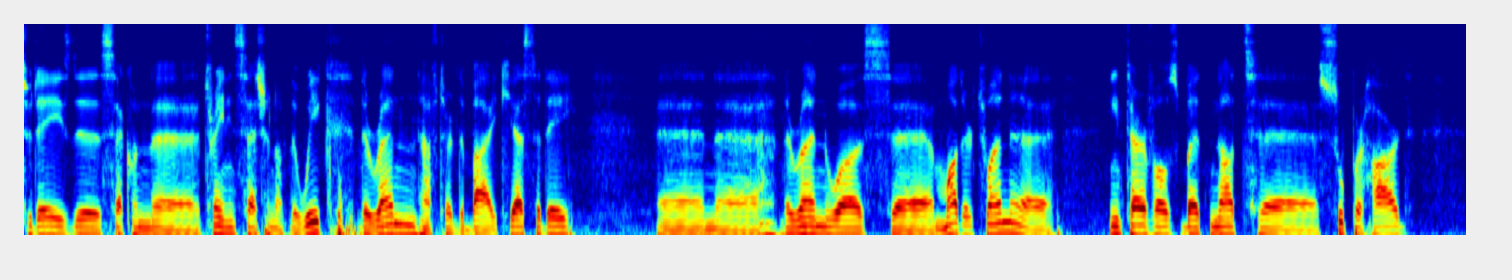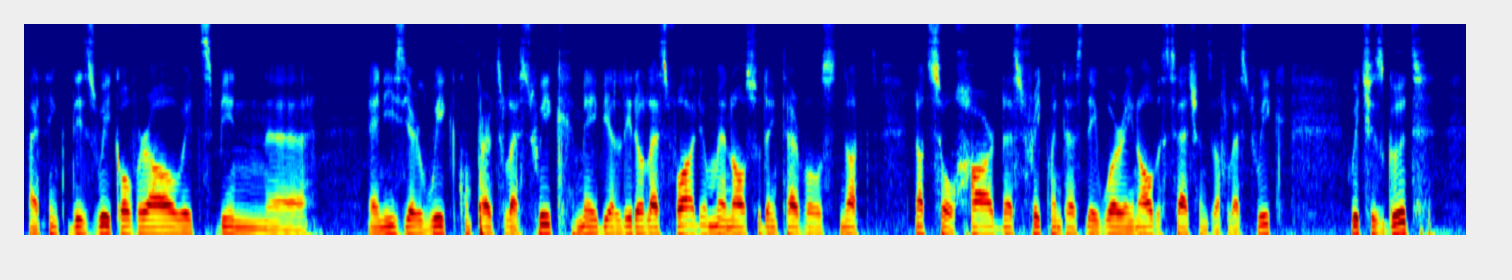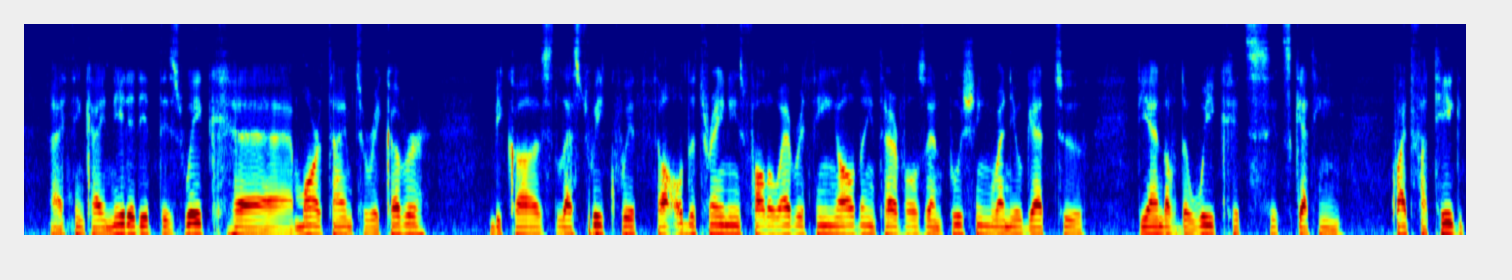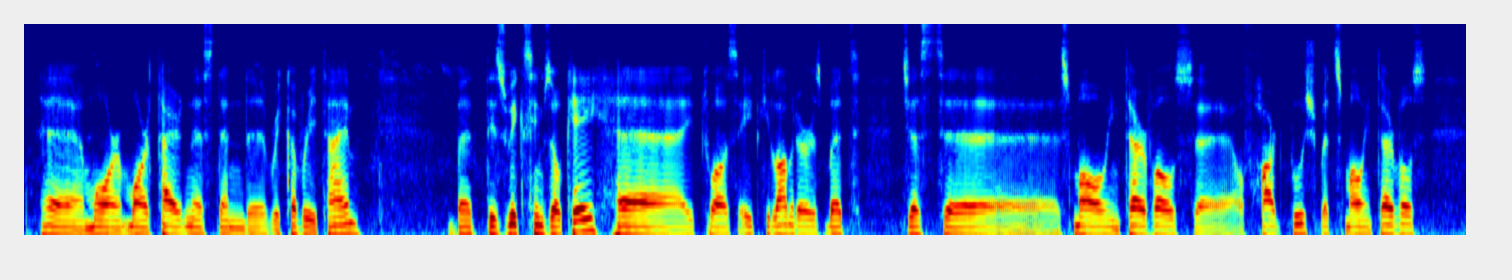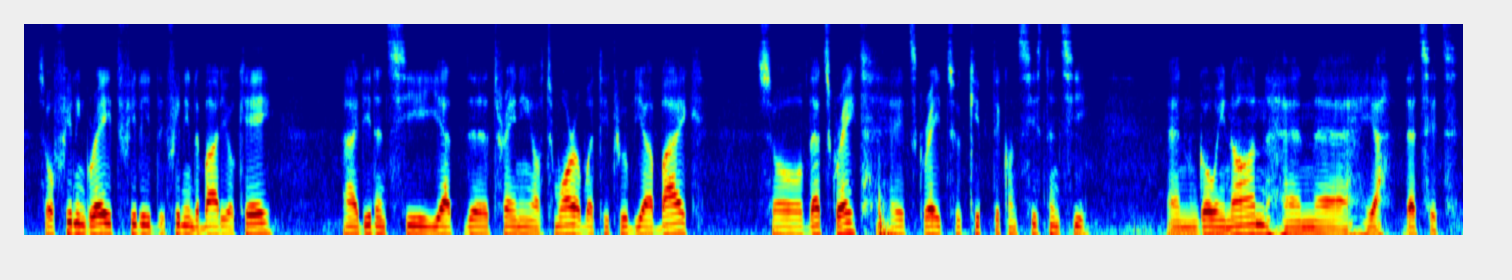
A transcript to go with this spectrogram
Today is the second uh, training session of the week. The run after the bike yesterday, and uh, the run was uh, moderate one, uh, intervals, but not uh, super hard. I think this week overall it's been uh, an easier week compared to last week. Maybe a little less volume, and also the intervals not not so hard as frequent as they were in all the sessions of last week, which is good. I think I needed it this week, uh, more time to recover because last week with all the trainings, follow everything, all the intervals and pushing when you get to the end of the week, it's it's getting quite fatigued, uh, more more tiredness than the recovery time. But this week seems okay. Uh, it was eight kilometers, but just uh, small intervals uh, of hard push, but small intervals. So feeling great, feeling feeling the body okay. I didn't see yet the training of tomorrow, but it will be a bike. So that's great. It's great to keep the consistency and going on. And uh, yeah, that's it.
